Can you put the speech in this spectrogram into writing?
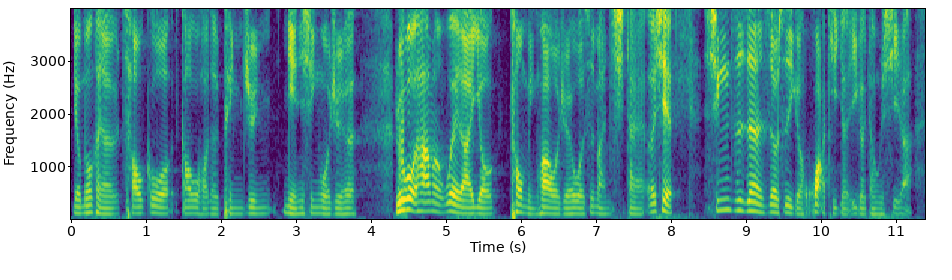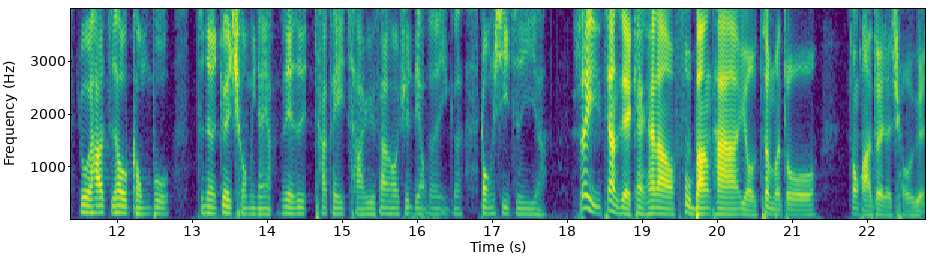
有没有可能超过高国豪的平均年薪？我觉得如果他们未来有透明化，我觉得我是蛮期待。而且薪资真的就是一个话题的一个东西啦。如果他之后公布，真的对球迷来讲，这也是他可以茶余饭后去聊的一个东西之一啊。所以这样子也可以看到富邦他有这么多中华队的球员。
